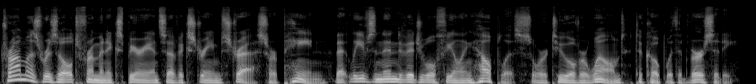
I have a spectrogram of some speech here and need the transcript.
Traumas result from an experience of extreme stress or pain that leaves an individual feeling helpless or too overwhelmed to cope with adversity.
